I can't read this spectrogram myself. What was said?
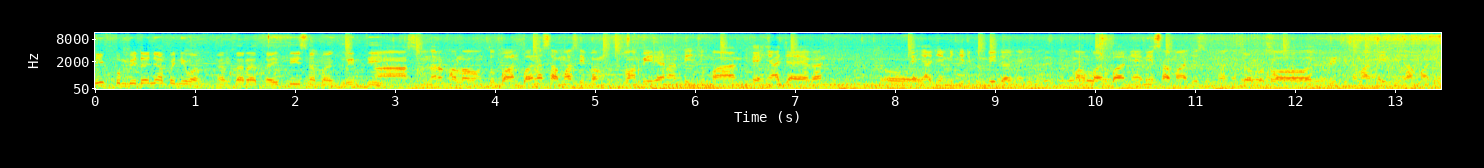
Ini pembedanya apa nih bang? Antara Thai tea sama green tea? Nah, sebenarnya kalau untuk bahan-bahannya sama sih bang, cuma beda nanti cuma tehnya aja ya kan. Oh, Tehnya aja yang menjadi pembedanya gitu. Cuma bahan-bahannya ini sama aja semuanya. Sama. Kalau green tea sama Thai tea sama aja.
